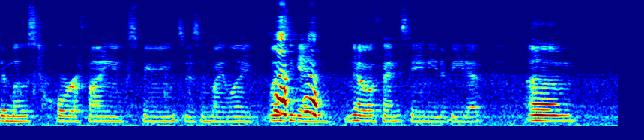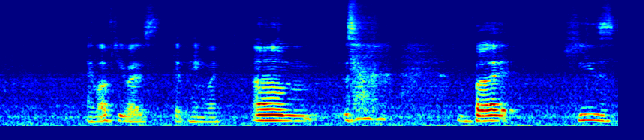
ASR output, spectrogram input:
the most horrifying experiences of my life. Once again, no offense, to Danny DeVito. Um, I loved you as the penguin. Um, but he's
